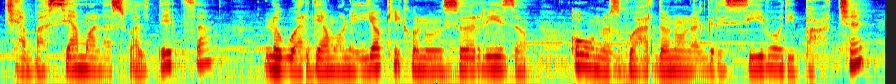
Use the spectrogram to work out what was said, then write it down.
Ci abbassiamo alla sua altezza, lo guardiamo negli occhi con un sorriso o uno sguardo non aggressivo di pace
